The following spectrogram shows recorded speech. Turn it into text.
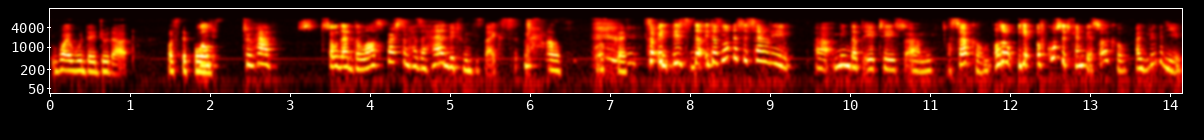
Why would they do that? What's the point? Well, to have so that the last person has a head between his legs. oh, okay. so it is. It does not necessarily uh, mean that it is um, a circle. Although, yeah, of course, it can be a circle. I agree with you.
